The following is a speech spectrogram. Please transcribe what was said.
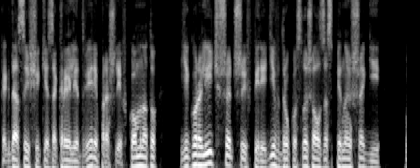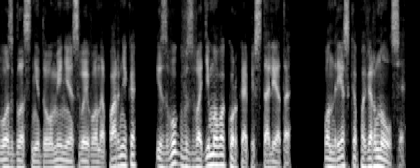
Когда сыщики закрыли дверь и прошли в комнату, Егор Ильич, шедший впереди, вдруг услышал за спиной шаги — возглас недоумения своего напарника и звук взводимого курка пистолета. Он резко повернулся.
